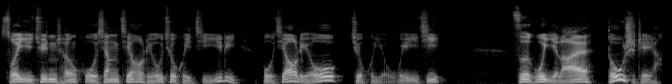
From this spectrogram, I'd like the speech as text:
所以，君臣互相交流就会吉利，不交流就会有危机。自古以来都是这样。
